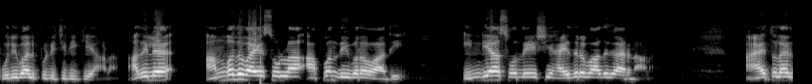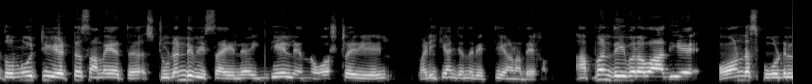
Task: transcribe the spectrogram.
പുലിവാൽ പിടിച്ചിരിക്കുകയാണ്. അതിൽ അമ്പത് വയസ്സുള്ള അപ്പൻ തീവ്രവാദി ഇന്ത്യ സ്വദേശി ഹൈദരാബാദുകാരനാണ്. ആയിരത്തി തൊള്ളായിരത്തി തൊണ്ണൂറ്റി എട്ട് സമയത്ത് സ്റ്റുഡന്റ് വിസയിൽ ഇന്ത്യയിൽ നിന്ന് ഓസ്ട്രേലിയയിൽ പഠിക്കാൻ ചെന്ന വ്യക്തിയാണ് അദ്ദേഹം. അപ്പൻ തീവ്രവാദിയെ ഓൺ ദ സ്പോട്ടിൽ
